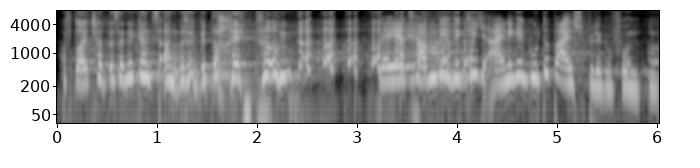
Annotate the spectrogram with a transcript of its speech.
auf Deutsch hat das eine ganz andere Bedeutung. Ja, jetzt haben wir wirklich einige gute Beispiele gefunden.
